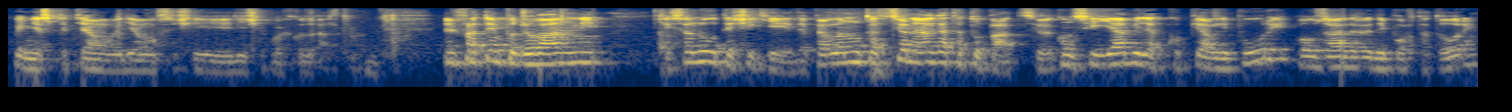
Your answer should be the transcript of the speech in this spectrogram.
Quindi aspettiamo, vediamo se ci dice qualcos'altro. Nel frattempo Giovanni ci saluta e ci chiede, per la mutazione Agata Topazio è consigliabile accoppiarli puri o usare dei portatori?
